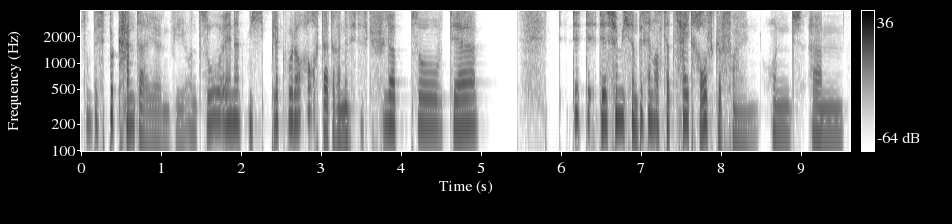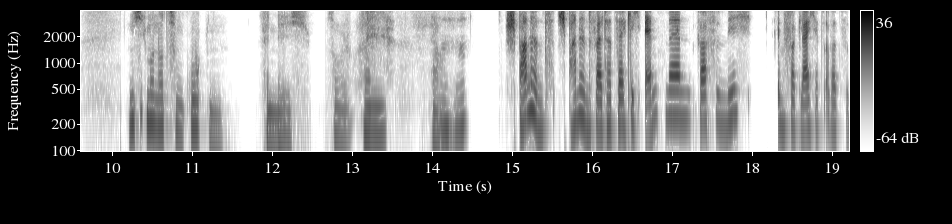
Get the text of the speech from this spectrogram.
so ein bisschen bekannter irgendwie. Und so erinnert mich Black Widow auch daran, dass ich das Gefühl habe, so der, der, der ist für mich so ein bisschen aus der Zeit rausgefallen und ähm, nicht immer nur zum Guten, finde ich. So, ähm, ja. Mhm. Spannend, spannend, weil tatsächlich Ant-Man war für mich im Vergleich jetzt aber zu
